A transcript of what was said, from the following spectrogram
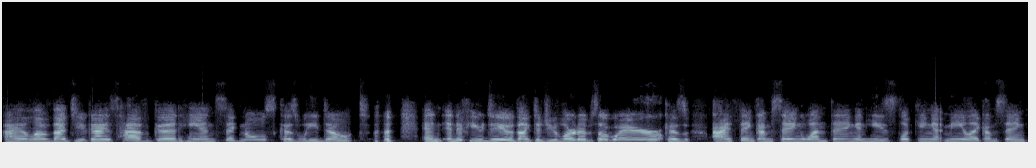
I love that. Do you guys have good hand signals? Because we don't. and and if you do, like, did you learn them somewhere? Because I think I'm saying one thing and he's looking at me like I'm saying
